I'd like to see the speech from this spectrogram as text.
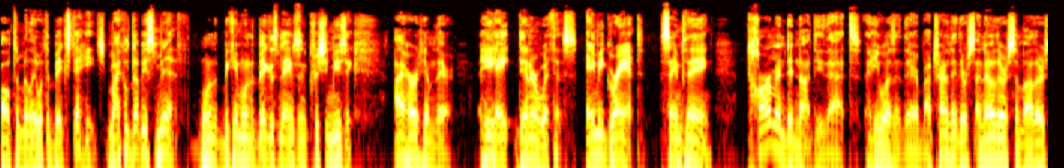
ultimately with a big stage. Michael W. Smith, one the, became one of the biggest names in Christian music. I heard him there. He ate dinner with us. Amy Grant, same thing. Carmen did not do that. He wasn't there, but I'm trying to think. There was, I know there were some others.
